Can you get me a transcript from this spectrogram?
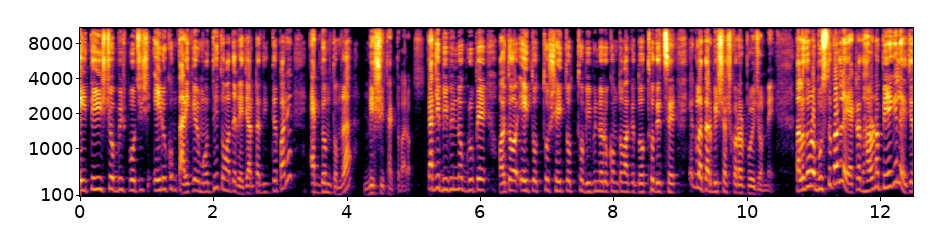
এই তেইশ, চব্বিশ, পঁচিশ এইরকম তারিখের মধ্যেই তোমাদের রেজাল্টটা দিতে পারে, একদম তোমরা নিশ্চিত থাকতে পারো। কাজে বিভিন্ন গ্রুপে হয়তো এই তথ্য, সেই তথ্য, বিভিন্ন রকম তোমাকে তথ্য দিচ্ছে, এগুলো তার বিশ্বাস করার প্রয়োজন নেই। তাহলে তোমরা বুঝতে পারলে, একটা ধারণা পেয়ে গেলে যে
